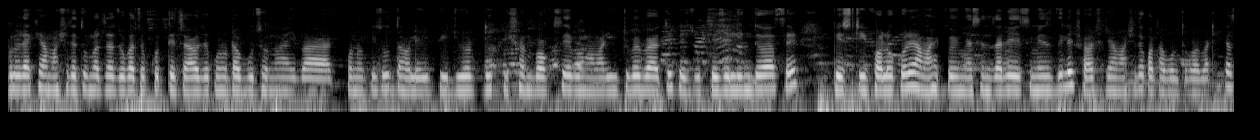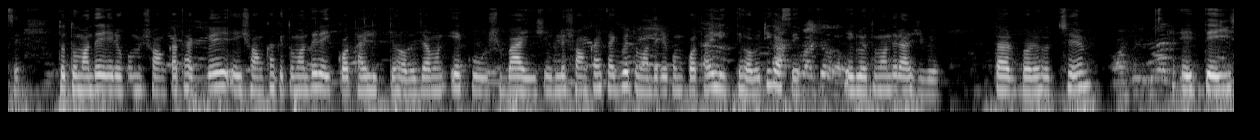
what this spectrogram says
বলে রাখি, আমার সাথে তোমরা যা যোগাযোগ করতে চাও যে কোনোটা বুঝো নয় বা কোনো কিছু, তাহলে এই ভিডিওর ডিসক্রিপশন বক্সে এবং আমার ইউটিউবের বাড়িতে ফেসবুক পেজের লিঙ্ক দেওয়া আছে। পেজটি ফলো করে আমাকে ওই মেসেঞ্জারে এস এম এস দিলে সরাসরি আমার সাথে কথা বলতে পারবা, ঠিক আছে? তো তোমাদের এরকম সংখ্যা থাকবে, এই সংখ্যাকে তোমাদের এই কথায় লিখতে হবে। যেমন একুশ, বাইশ, এগুলো সংখ্যায় থাকবে, তোমাদের এরকম কথাই লিখতে হবে, ঠিক আছে? এগুলো তোমাদের আসবে। তারপরে হচ্ছে এই তেইশ,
